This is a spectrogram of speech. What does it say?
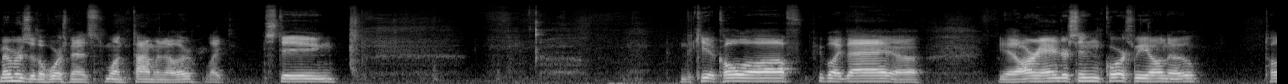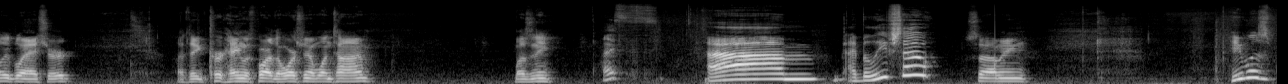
members of the Horsemen at one time or another, like Sting, Nikita Koloff, people like that. Uh, yeah, Arn Anderson, of course, we all know. Tully Blanchard. I think Curt Hennig was part of the Horsemen at one time, wasn't he? I um, I believe so. So I mean, he was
